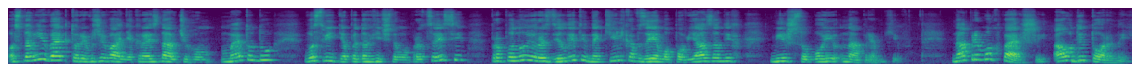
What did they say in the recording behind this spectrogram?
Основні вектори вживання краєзнавчого методу в освітньо-педагогічному процесі пропоную розділити на кілька взаємопов'язаних між собою напрямків. Напрямок перший аудиторний.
